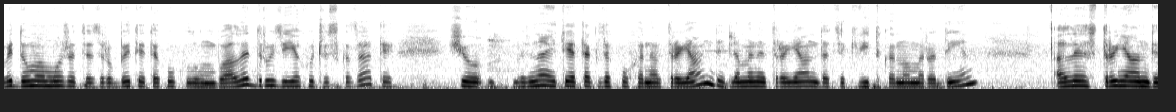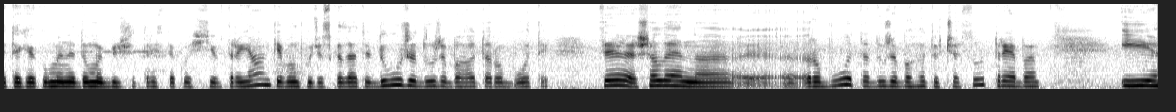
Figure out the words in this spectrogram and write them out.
Ви вдома можете зробити таку клумбу. Але, друзі, я хочу сказати, що ви знаєте, я так закохана в троянди. Для мене троянда це квітка номер один. Але з троянди, так як у мене вдома більше 300 кущів троянд, я вам хочу сказати, дуже-дуже багато роботи. Це шалена е, робота, дуже багато часу треба. І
